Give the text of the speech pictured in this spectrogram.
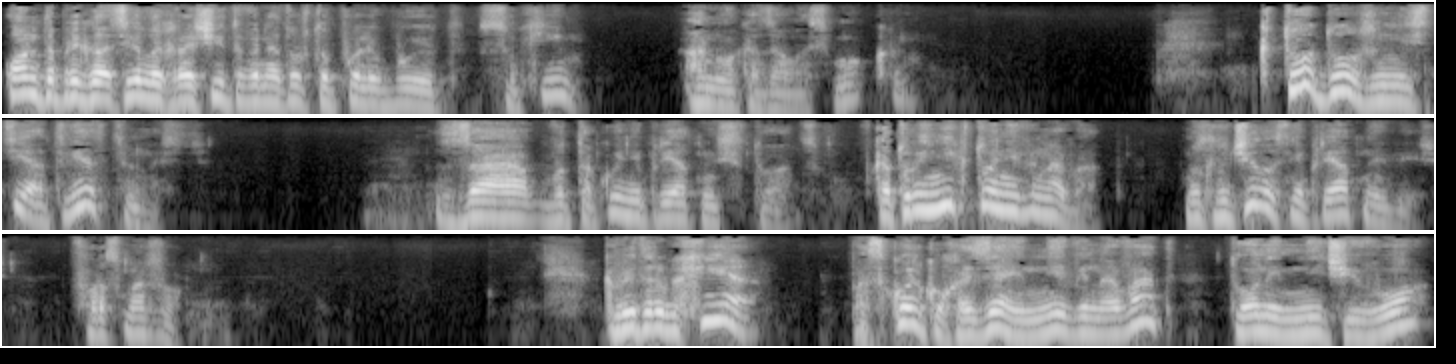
Он-то пригласил их, рассчитывая на то, что поле будет сухим, а оно оказалось мокрым. Кто должен нести ответственность за вот такую неприятную ситуацию, в которой никто не виноват, но случилась неприятная вещь, форс-мажор. Говорит Рабхия, поскольку хозяин не виноват, то он им ничего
